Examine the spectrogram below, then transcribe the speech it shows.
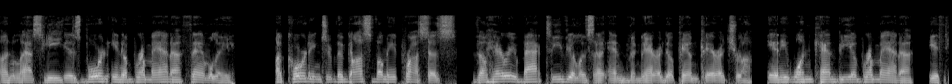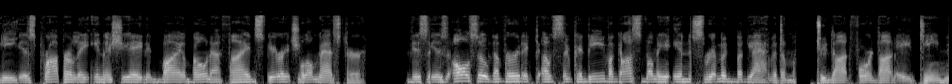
unless he is born in a Brahmana family. According to the Goswami process, the Hari Bhakti Vilasa and the Narada Pancaratra, anyone can be a Brahmana if he is properly initiated by a bona fide spiritual master. This is also the verdict of Sukadeva Goswami in Srimad Bhagavatam 2.4.18.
